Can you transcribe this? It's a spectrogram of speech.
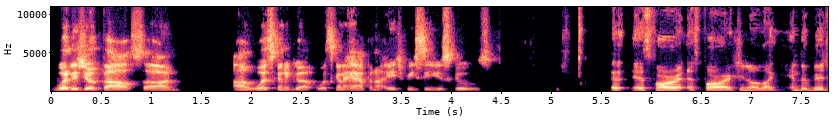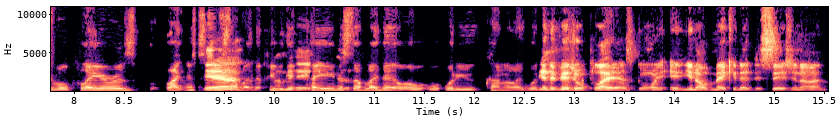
what is your thoughts on on what's going to go, what's going to happen on HBCU schools? as far as far as you know, like individual players, like yeah, stuff like that, people I mean, get paid and stuff like that, or what do you kind of like? What individual players going and you know making a decision on.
